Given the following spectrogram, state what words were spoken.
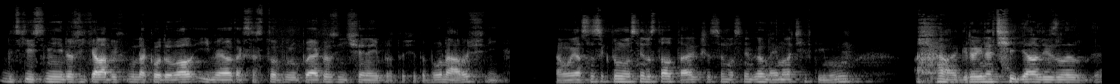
vždycky, když mi někdo říkal, abych mu nakodoval e-mail, tak se z toho byl úplně jako zničený, protože to bylo náročný. No, já jsem se k tomu vlastně dostal tak, že jsem vlastně byl nejmladší v týmu a kdo jinak dělal, newsletter,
